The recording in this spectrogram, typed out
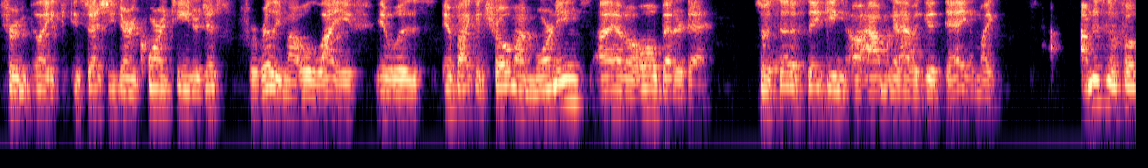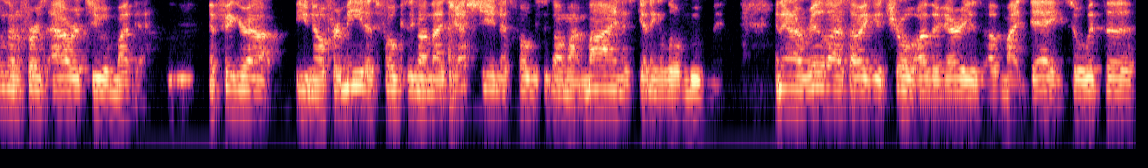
for like especially during quarantine or just for really my whole life it was if i control my mornings i have a whole better day. So instead of thinking oh how am i going to have a good day? I'm like I'm just going to focus on the first hour or two of my day and figure out, you know, for me, that's focusing on digestion, that's focusing on my mind, that's getting a little movement. And then I realized how I control other areas of my day. So with the,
